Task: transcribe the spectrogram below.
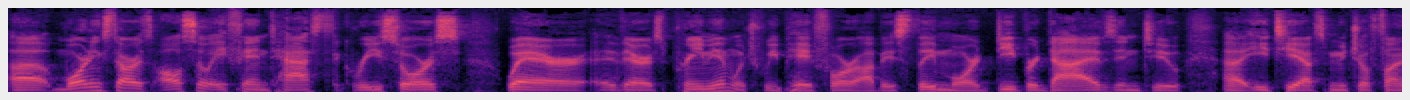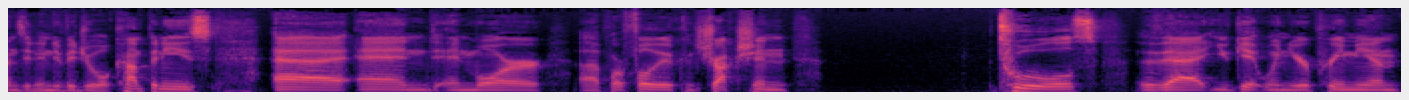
Uh, Morningstar is also a fantastic resource where there's premium, which we pay for, obviously, more deeper dives into uh, ETFs, mutual funds, and individual companies, uh, and and more uh, portfolio construction tools that you get when you're premium.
